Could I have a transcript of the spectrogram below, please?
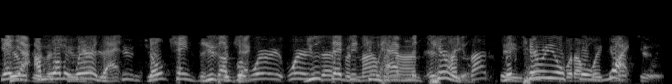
Yeah, yeah, I'm well aware of that. shooting- Don't change the You- subject. where- where you said that you have phenomenon? It's- I'm material. not saying this is Material for what? Up to.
